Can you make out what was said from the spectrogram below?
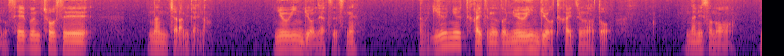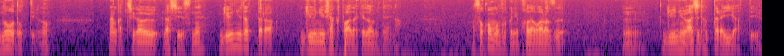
あの、成分調整なんちゃらみたいな、乳飲料のやつですね。なんか牛乳って書いてるのと乳飲料って書いてるのだと、何その、濃度っていうの？なんか違うらしいですね。牛乳だったら牛乳100%だけど、みたいな。そこも特にこだわらず、うん、牛乳味だったらいいやっていう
